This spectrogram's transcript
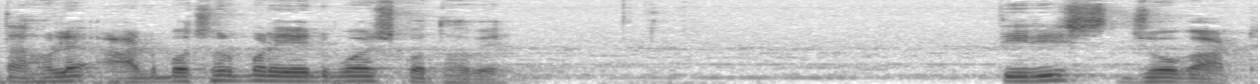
তাহলে আট বছর পরে এর বয়স কত হবে? তিরিশ যোগ আট।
